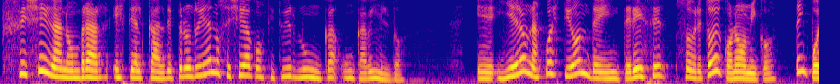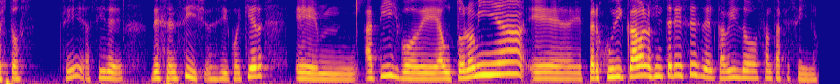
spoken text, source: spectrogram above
Se llega a nombrar este alcalde, pero en realidad no se llega a constituir nunca un cabildo. Eh, y era una cuestión de intereses, sobre todo económicos, de impuestos, ¿sí? así de, sencillo. Es decir, cualquier Em, atisbo de autonomía eh, perjudicaba los intereses del cabildo santafesino.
